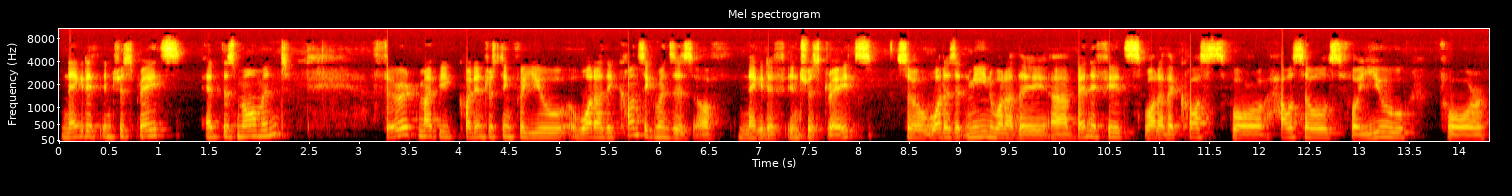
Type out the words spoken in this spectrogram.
negative interest rates at this moment. Third, might be quite interesting for you what are the consequences of negative interest rates? So, what does it mean? What are the uh, benefits? What are the costs for households, for you, for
